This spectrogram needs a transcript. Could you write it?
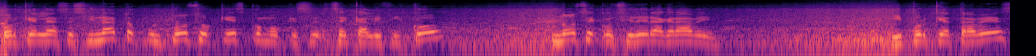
porque el asesinato culposo que es como que se, calificó no se considera grave y porque a través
